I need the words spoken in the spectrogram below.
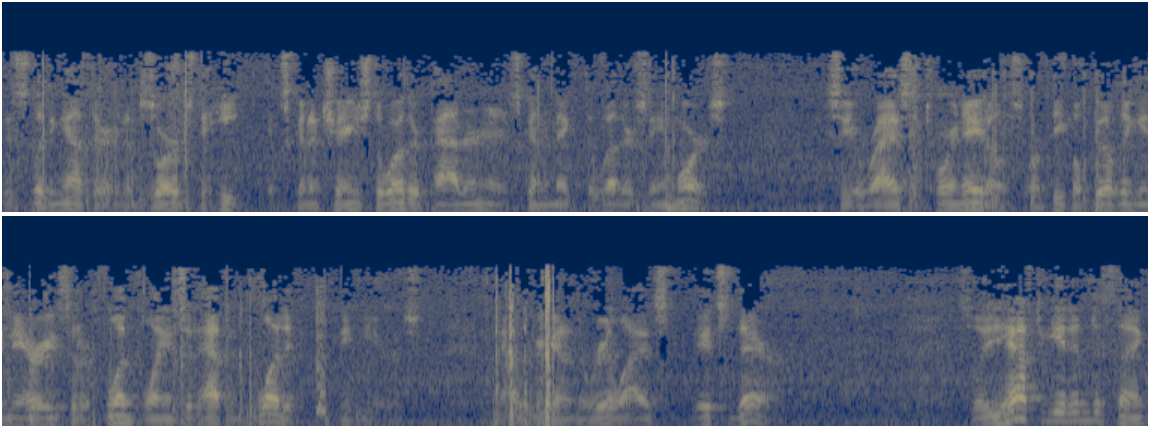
that's living out there. It absorbs the heat. It's going to change the weather pattern and it's going to make the weather seem worse see a rise of tornadoes or people building in areas that are floodplains that haven't flooded in years. Now they're beginning to realize it's there. So you have to get in to think,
